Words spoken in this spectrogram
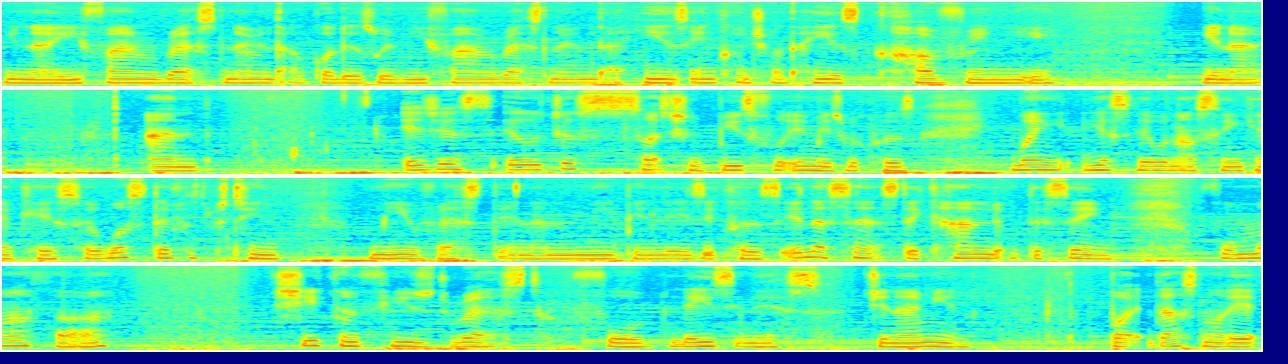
You know you find rest knowing that god is with you. You find rest knowing that he is in control that he is covering you you know. And it just it was just such a beautiful image because when yesterday when I was thinking, okay, so what's the difference between me resting and me being lazy? Because in a sense they can look the same. For Martha, she confused rest for laziness. Do you know what I mean? But that's not it.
